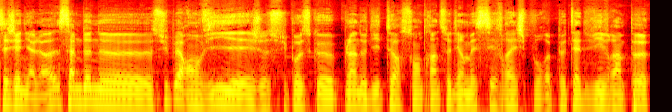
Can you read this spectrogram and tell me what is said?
C'est génial, hein. ça me donne euh, super envie et je suppose que plein d'auditeurs sont en train de se dire mais c'est vrai, je pourrais peut-être vivre un peu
